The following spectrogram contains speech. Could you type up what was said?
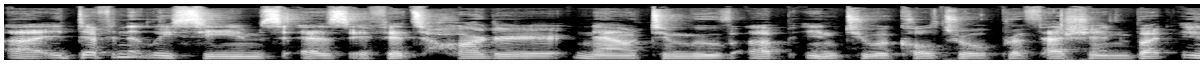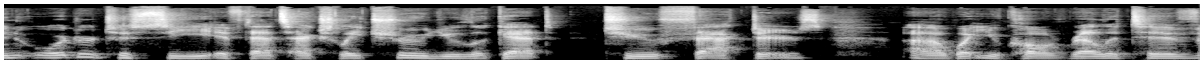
Uh, it definitely seems as if it's harder now to move up into a cultural profession. But in order to see if that's actually true, you look at two factors uh, what you call relative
